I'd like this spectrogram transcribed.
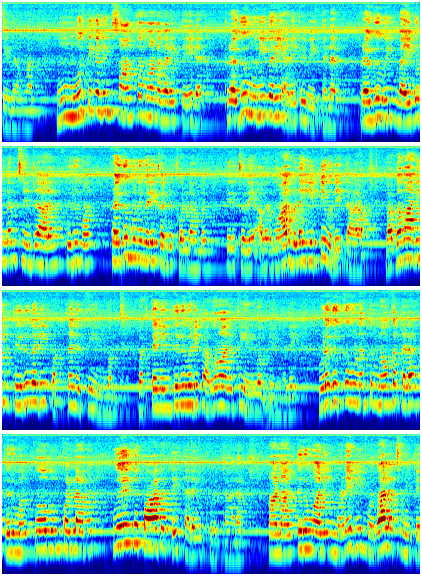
செய்தாங்க மும்மூர்த்திகளின் சாந்தமானவரை தேட பிரகு முனிவரை அனுப்பி வைத்தனர். பிரகுவின் வைகுண்டம் சென்றாராம் திருமால் பிரகு முனிவரை கண்டு கொள்ளாமல் இருக்கவே அவர் மார்பலை எட்டி உதைத்தாராம். பகவானின் திருவடி பக்தனுக்கு இன்பம். பக்தனின் திருவடி பகவானுக்கு இன்பம் என்பதை உலகுக்கு உணர்த்தும் நோக்கத்துல திருமால் கோபம் கொள்ளாமல் உயர்ந்த பாதத்தை தடவி கொடுத்தாராம். ஆனால் திருமாலின் மனைவி மகாலட்சுமிக்கு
